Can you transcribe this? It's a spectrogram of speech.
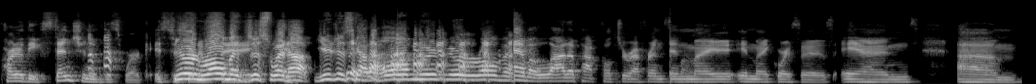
part of the extension of this work is to your enrollment say, just went up. You just got a whole new, new enrollment. I have a lot of pop culture reference in my in my courses, and um,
